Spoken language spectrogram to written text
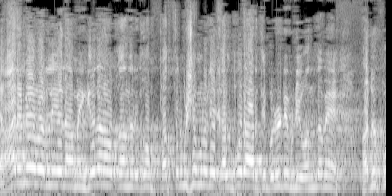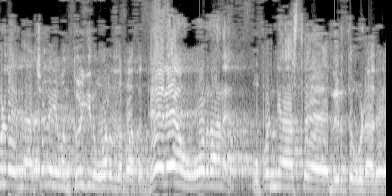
யாருமே வரலையே நாம இங்கே தான் உட்காந்துருக்கோம் பத்து நிமிஷம் முன்னாடி கல்பூரார்த்தி பண்ணிட்டு இப்படி வந்தோமே. அதுக்குள்ள என்ன இவன் தூக்கி ஓடுறத பார்த்தேன். டே ஓடுறானே. உபன்யாசத்தை நிறுத்தக்கூடாது.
